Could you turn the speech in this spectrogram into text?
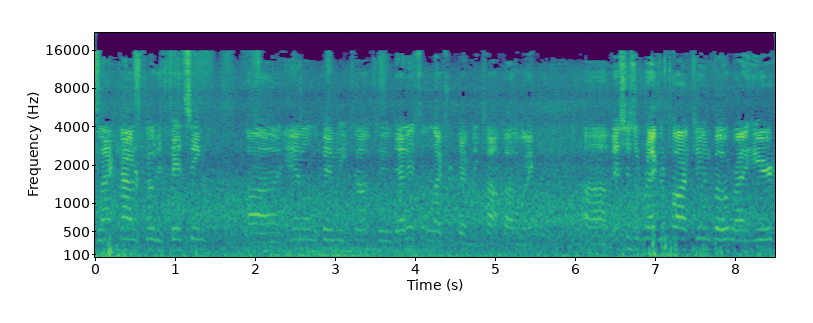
black powder coated fencing uh, and on the Bimini top too. That is an electric Bimini top, by the way. Uh, this is a regular pontoon boat right here.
